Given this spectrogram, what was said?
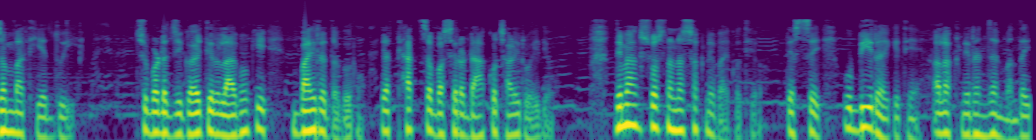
जम्मा थिए दुई। सुबडजी गएतिर लागौँ कि बाहिर दगुरौँ या थ्याच्च बसेर डाँको छाडी रोइदिउँ। दिमाग सोच्न नसक्ने भएको थियो। त्यसै उभिरहेकी थिएँ अलख निरञ्जन भन्दै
